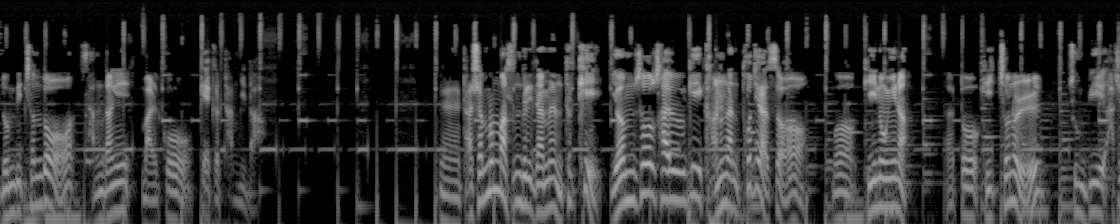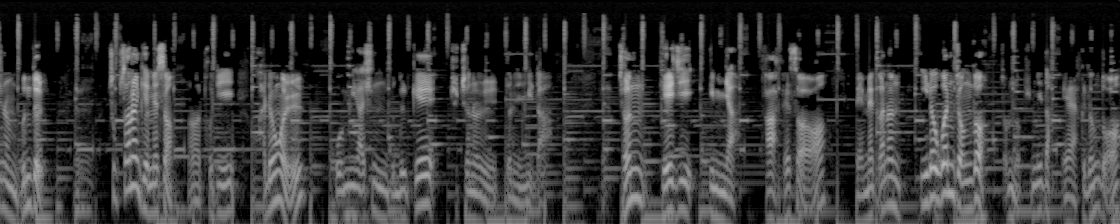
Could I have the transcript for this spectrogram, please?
논비천도 상당히 맑고 깨끗합니다. 예, 다시 한번 말씀드리자면 특히 염소 사육이 가능한 토지라서 뭐 기농이나 어, 또 기촌을 준비하시는 분들 축산을 겸해서 어, 토지 활용을 고민하시는 분들께 추천을 드립니다. 전 대지 임야 다 합해서 매매가는 1억 원 정도 좀 높습니다. 예, 그 정도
